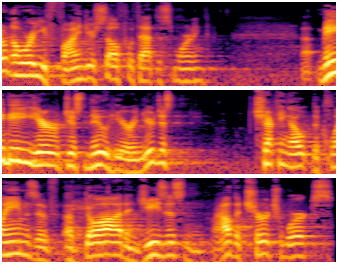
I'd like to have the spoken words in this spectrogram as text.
don't know where you find yourself with that this morning. Uh, maybe you're just new here and you're just checking out the claims of, of God and Jesus and how the church works.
